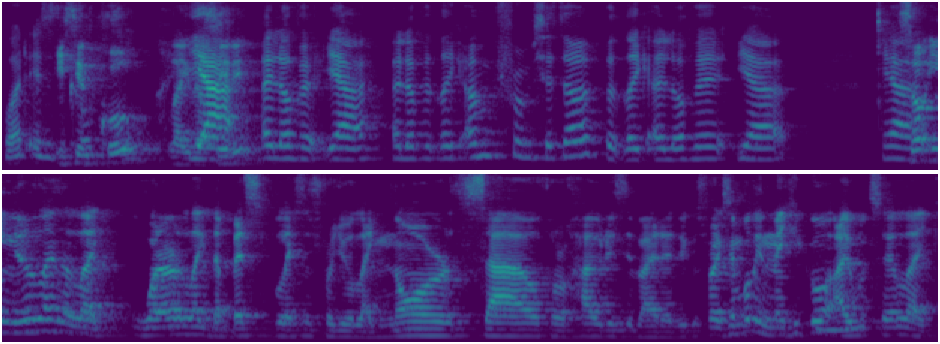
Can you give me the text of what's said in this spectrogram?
what is it? Is it cool? Like yeah, the city? I love it. Yeah, I love it. Like I'm from Sittard, but like I love it. Yeah, yeah. So in Netherlands, like, what are like the best places for you, like north, south, or how it is divided? Because, for example, in Mexico, I Mhm. would say like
